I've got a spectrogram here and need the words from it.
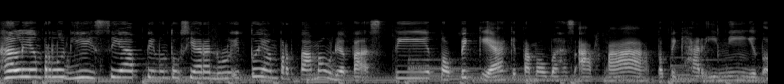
Hal yang perlu disiapin untuk siaran dulu itu yang pertama udah pasti topik ya kita mau bahas apa topik hari ini gitu.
